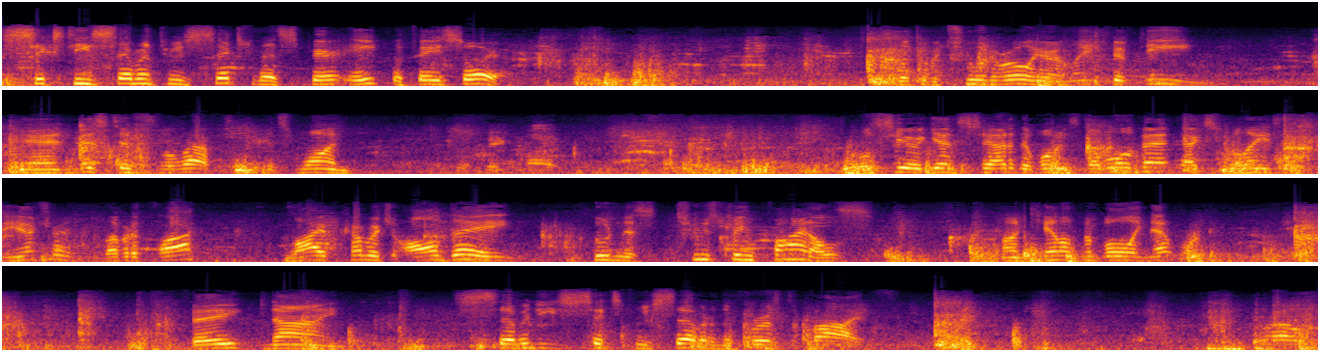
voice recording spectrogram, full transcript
67 through 6 with that spare 8 with Faye Sawyer. Looking for two in a row here in lane 15. And missed it to the left. It's one. We'll see you again Saturday, the women's double event, extra lanes the entrance, 11 o'clock. Live coverage all day, including the two string finals on Candlepin Bowling Network. Faye, 9. 76 through 7 in the first of five. Well,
